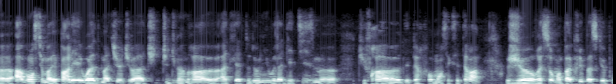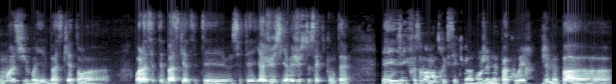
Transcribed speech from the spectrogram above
Euh, avant, si on m'avait parlé, ouais, Mathieu, tu, vas, tu, deviendras euh, athlète de haut niveau d'athlétisme, euh, tu feras des performances, etc. J'aurais sûrement pas cru parce que pour moi, je voyais le basket en. voilà, c'était le basket, c'était, il y juste, y avait juste ça qui comptait. Et il faut savoir un truc, c'est qu'avant, j'aimais pas courir, j'aimais pas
